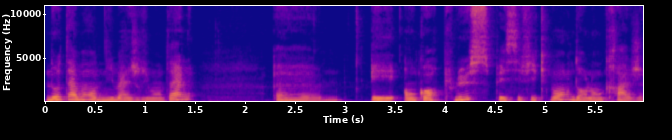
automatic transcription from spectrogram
notamment en imagerie mentale, et encore plus spécifiquement dans l'ancrage.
